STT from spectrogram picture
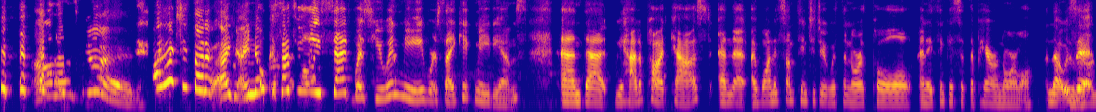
oh, that's good. I actually thought it, I, I know because that's all he said was you and me were psychic mediums, and that we had a podcast, and that I wanted something to do with the North Pole, and I think I said the paranormal, and that was the it.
